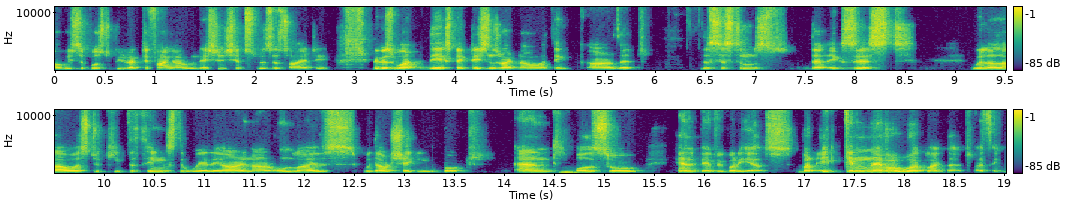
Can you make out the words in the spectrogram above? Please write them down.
are we supposed to be rectifying our relationships with society? Because what the expectations right now i think are that the systems that exist will allow us to keep the things the way they are in our own lives without shaking the boat. And mm. also help everybody else. But it can never work like that, I think.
